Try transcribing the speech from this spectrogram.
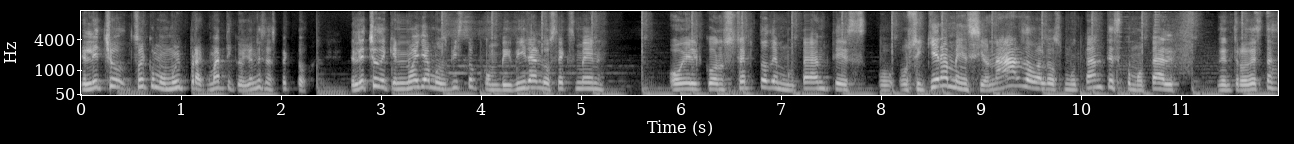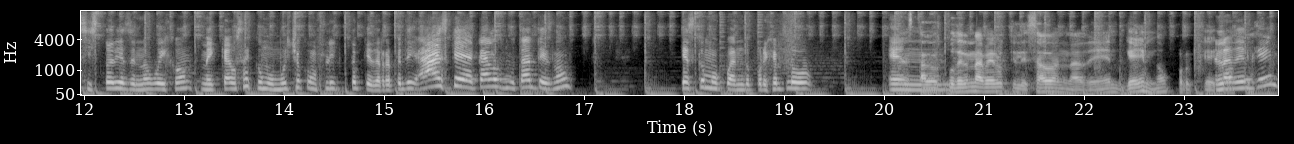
El hecho, soy como muy pragmático yo en ese aspecto. El hecho de que no hayamos visto convivir a los X-Men o el concepto de mutantes, o, siquiera mencionado a los mutantes como tal dentro de estas historias de No Way Home, me causa como mucho conflicto que de repente, ah, es que acá los mutantes, ¿no? es como cuando, por ejemplo, en... Hasta los pudieron haber utilizado en la de Endgame, ¿no? Porque en la de Endgame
